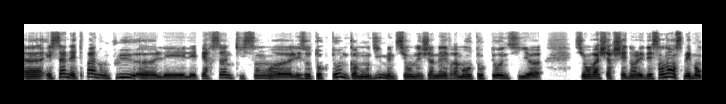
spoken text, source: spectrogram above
Euh, et ça n'aide pas non plus euh, les, les, personnes qui sont euh, les autochtones, comme on dit, même si on n'est jamais vraiment autochtone, si si on va chercher dans les descendances. Mais bon,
